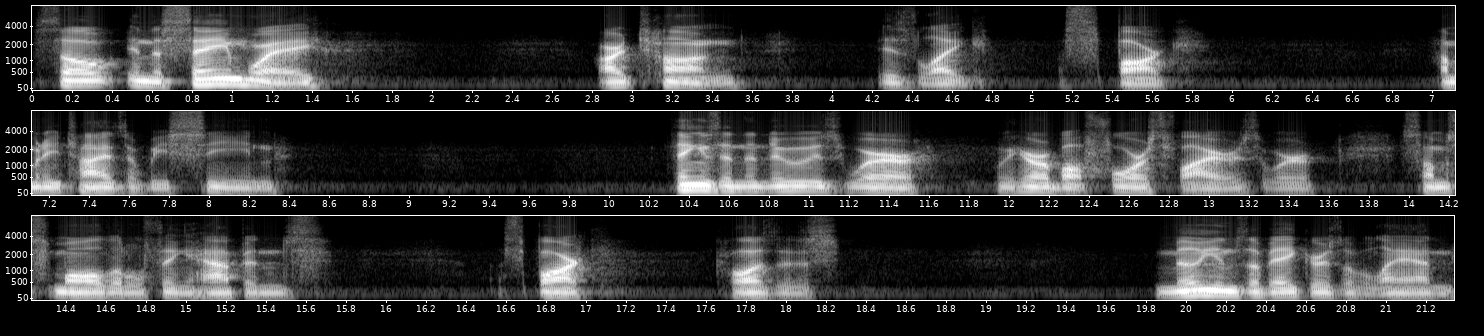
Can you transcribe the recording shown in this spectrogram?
So, in the same way, our tongue is like a spark. How many times have we seen things in the news where we hear about forest fires, where some small little thing happens, a spark causes millions of acres of land,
